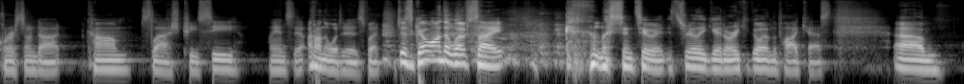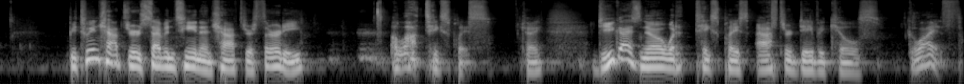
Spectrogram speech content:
cornerstone.com slash PC. Lansdale. I don't know what it is, but just go on the website and listen to it. It's really good. Or you could go on the podcast. Um, between chapter 17 and chapter 30, a lot takes place. Okay. Do you guys know what takes place after David kills Goliath?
